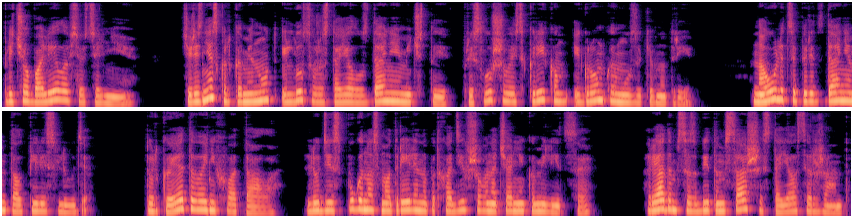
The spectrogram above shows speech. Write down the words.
Плечо болело все сильнее. Через несколько минут Ильдус уже стоял у здания мечты, прислушиваясь к крикам и громкой музыке внутри. На улице перед зданием толпились люди. Только этого и не хватало. Люди испуганно смотрели на подходившего начальника милиции. Рядом с избитым Сашей стоял сержант.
